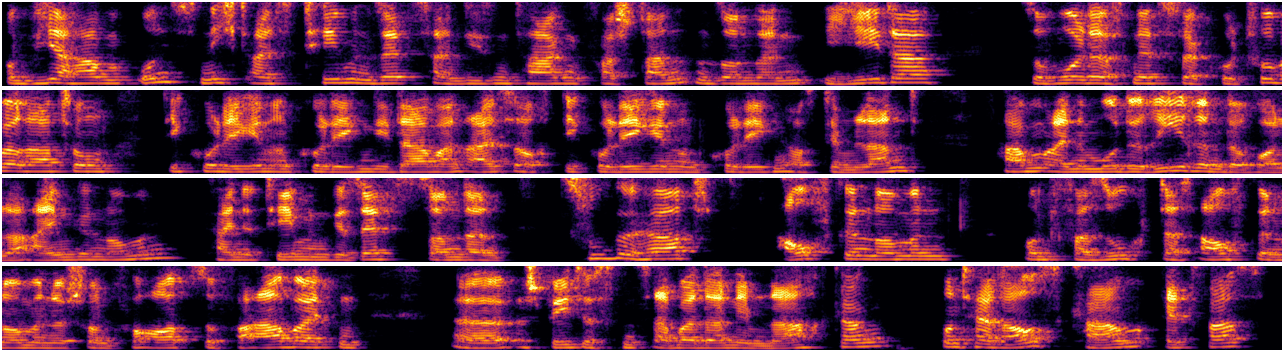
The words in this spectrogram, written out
Und wir haben uns nicht als Themensetzer in diesen Tagen verstanden, sondern jeder sowohl das Netzwerk Kulturberatung, die Kolleginnen und Kollegen, die da waren, als auch die Kolleginnen und Kollegen aus dem Land haben eine moderierende Rolle eingenommen, keine Themen gesetzt, sondern zugehört, aufgenommen und versucht, das Aufgenommene schon vor Ort zu verarbeiten, äh, spätestens aber dann im Nachgang. Und heraus kam etwas,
